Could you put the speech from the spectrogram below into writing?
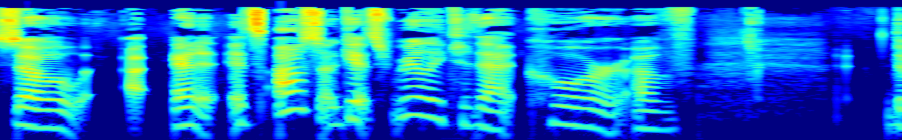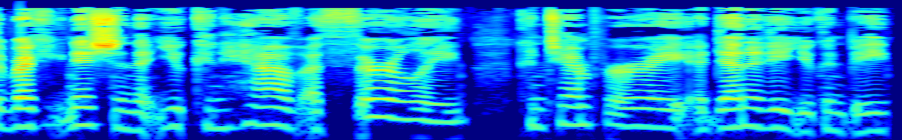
So, uh, and it- it's also it gets really to that core of the recognition that you can have a thoroughly contemporary identity. You can be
